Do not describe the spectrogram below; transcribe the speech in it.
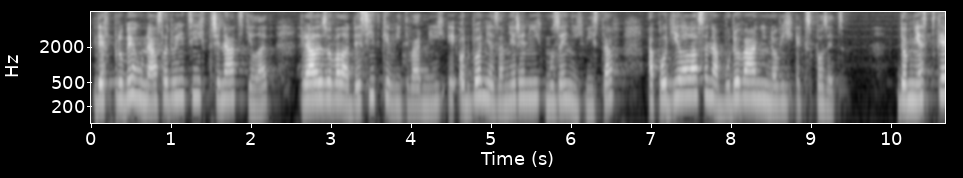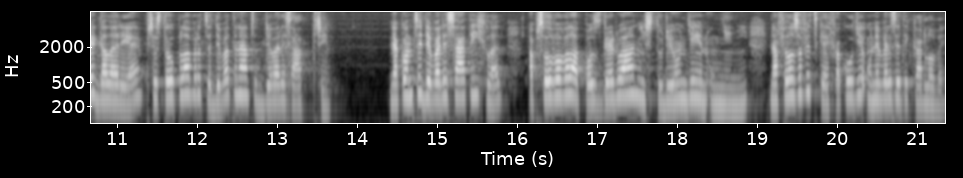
kde v průběhu následujících 13 let realizovala desítky výtvarných i odborně zaměřených muzejních výstav a podílela se na budování nových expozic. Do městské galerie přestoupila v roce 1993. Na konci 90. let absolvovala postgraduální studium dějin umění na Filozofické fakultě Univerzity Karlovy.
